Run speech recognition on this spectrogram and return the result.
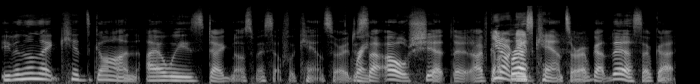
even though that kid's gone, I always diagnose myself with cancer. I just Right. thought, oh shit, I've got breast need- cancer. I've got this. I've got.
